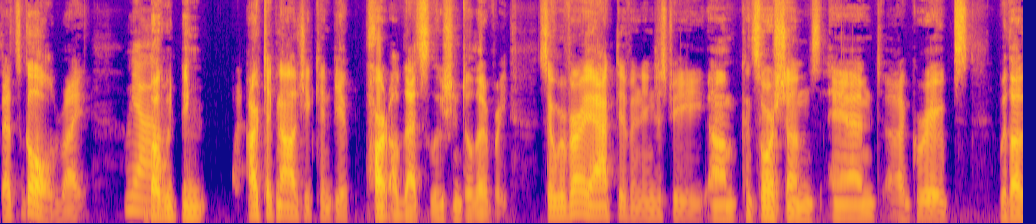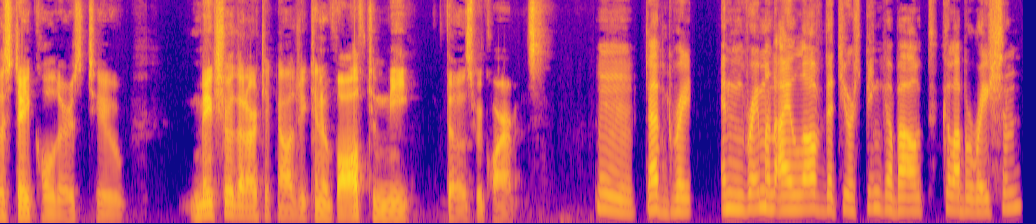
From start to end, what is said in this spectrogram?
that's gold, right? Yeah. but we think our technology can be a part of that solution delivery. So we're very active in industry um, consortiums and uh, groups with other stakeholders to make sure that our technology can evolve to meet those requirements. Mm, that's great. And Raymond, I love that you're speaking about collaboration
